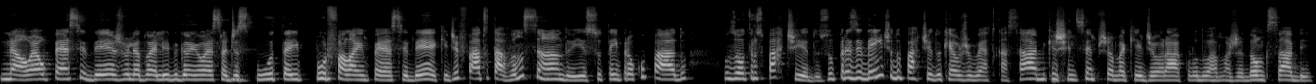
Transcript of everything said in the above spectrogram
Não, é o PSD. Júlia Duelib ganhou essa disputa e, por falar em PSD, que de fato está avançando, e isso tem preocupado os outros partidos. O presidente do partido, que é o Gilberto Kassab, que a gente sempre chama aqui de oráculo do Armagedon, que sabe,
